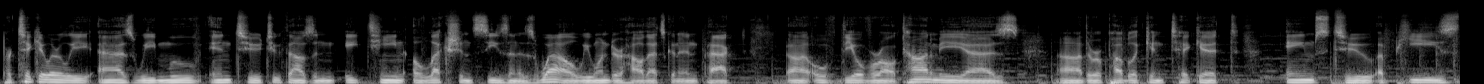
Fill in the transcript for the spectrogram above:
particularly as we move into 2018 election season as well. We wonder how that's going to impact uh, the overall economy as uh, the Republican ticket aims to appease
